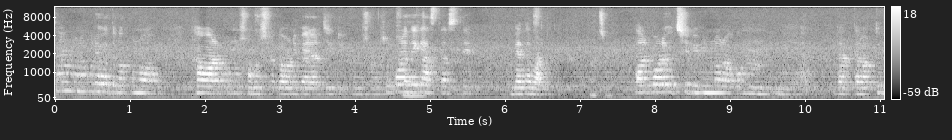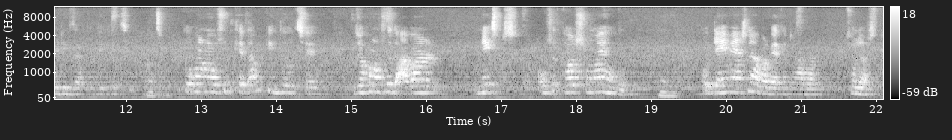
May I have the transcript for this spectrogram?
তা আমি মনে করি হয়তো বা কোনো খাওয়ার কোনো সমস্যার কারণে বা অ্যালার্জিটিক কোনো সমস্যা। পরে হ্যাঁ। দেখে আস্তে আস্তে ব্যথা বাড়তে আচ্ছা। তারপরে হচ্ছে বিভিন্ন রকম ডাক্তার অর্থোপেডিক ডাক্তার দেখিয়েছি। আচ্ছা। তো ওখানে ওষুধ খেতাম কিন্তু হচ্ছে যখন ওষুধ আবার নেক্সট ওষুধ খাওয়ার সময় হতো ওই টাইমে আসলে আবার ব্যথাটা আবার চলে আসতো।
